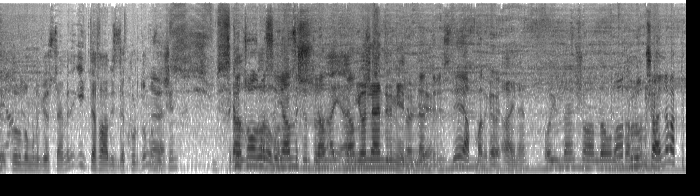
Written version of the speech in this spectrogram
e, kurulumunu göstermedik. İlk defa biz de kurduğumuz Evet. için Sıkıntı zor olmasın, olur. yanlış, Sıkıntı- yan- Ay- yani yanlış yönlendirmeyelim diye. yönlendiririz diye yapmadık evet. Aynen. O yüzden şu anda onun Ama tanıtımı- kurulmuş haline baktık.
